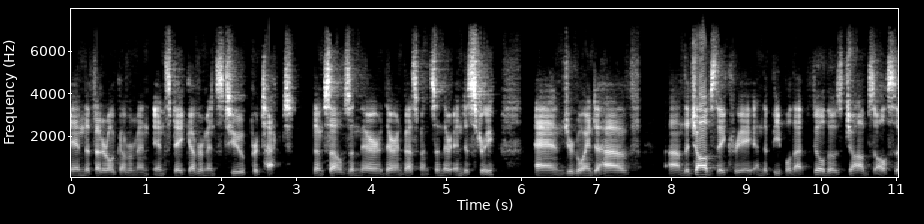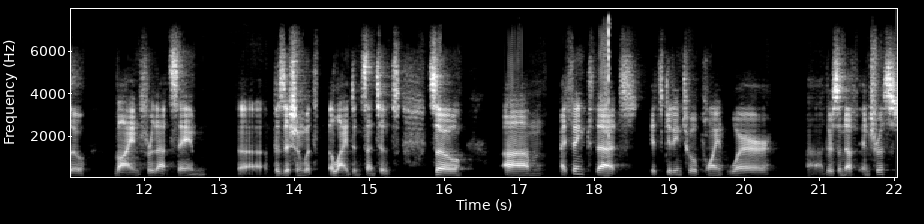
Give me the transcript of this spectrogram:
in the federal government, in state governments to protect themselves and their their investments and their industry, and you're going to have um, the jobs they create and the people that fill those jobs also vying for that same uh, position with aligned incentives. So um, I think that it's getting to a point where uh, there's enough interest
